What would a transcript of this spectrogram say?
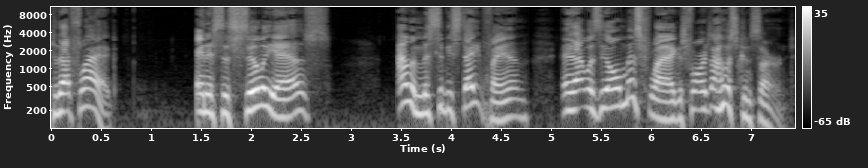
to that flag, and it's as silly as I'm a Mississippi State fan, and that was the Ole Miss flag as far as I was concerned.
